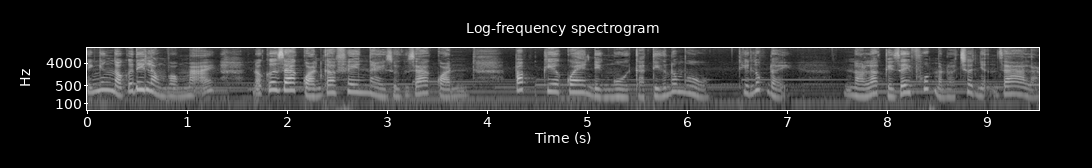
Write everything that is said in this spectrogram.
thế nhưng nó cứ đi lòng vòng mãi. Nó cứ ra quán cà phê này rồi ra quán pub kia quen để ngồi cả tiếng đồng hồ. Thì lúc đấy, nó là cái giây phút mà nó chợt nhận ra là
